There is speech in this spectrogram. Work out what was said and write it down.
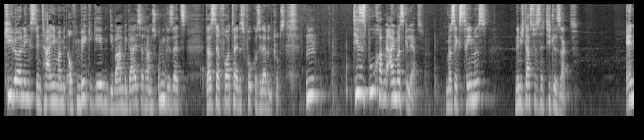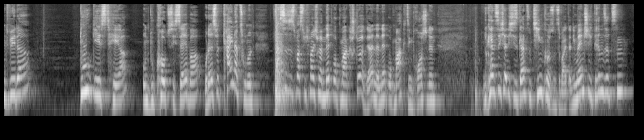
Key Learnings den Teilnehmern mit auf den Weg gegeben. Die waren begeistert, haben es umgesetzt. Das ist der Vorteil des Focus 11 Clubs. Hm. Dieses Buch hat mir ein was gelehrt. Was Extremes. Nämlich das, was der Titel sagt. Entweder du gehst her und du coachst dich selber oder es wird keiner tun. Und das ist es, was mich manchmal im Network Markt stört, ja, in der Network Marketing Branche, denn du kennst sicherlich diese ganzen Teamkurs und so weiter. Die Menschen, die drin sitzen,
